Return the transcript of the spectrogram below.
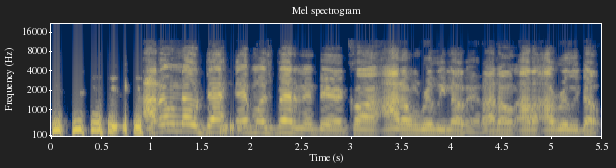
I don't know Dak that much better than Derek Carr. I don't really know that. I don't. I, don't, I really don't.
